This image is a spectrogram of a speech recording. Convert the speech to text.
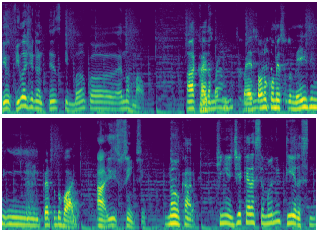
eh, fila, gigantesca e banco é normal. Ah, cara, Mas- mas, é muito- Mas é só no começo do mês e, e perto do vale. Ah, isso, sim, sim. Não, cara, tinha dia que era a semana inteira, assim.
